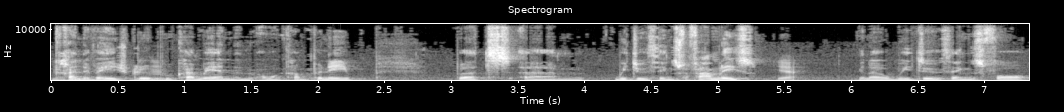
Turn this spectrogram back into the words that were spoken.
kind Mhm. of age group Mhm. who come in and want company. But um, we do things for families. yeah You know, we do things for,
